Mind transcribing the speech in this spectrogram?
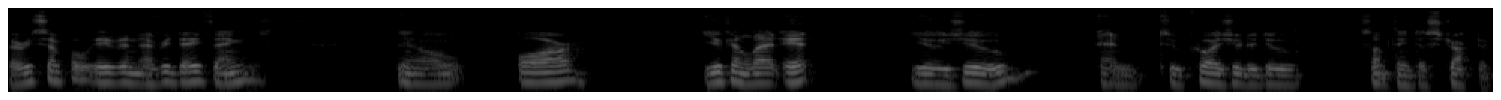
Very simple, even everyday things, you know, or you can let it use you and to cause you to do something destructive.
